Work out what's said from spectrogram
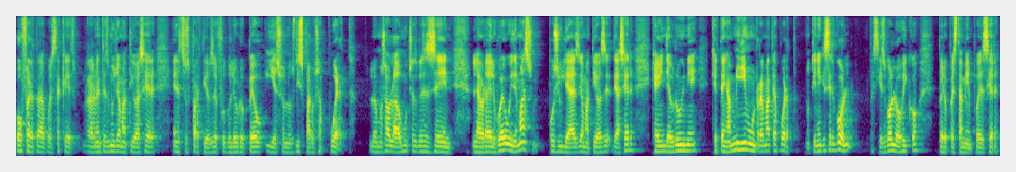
oferta de apuesta que realmente es muy llamativa hacer en estos partidos de fútbol europeo y eso son los disparos a puerta lo hemos hablado muchas veces en la hora del juego y demás, posibilidades llamativas de, hacer. Kevin De Bruyne que tenga mínimo un remate a puerta. No tiene que ser gol, gol lógico, pero pues también puede ser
